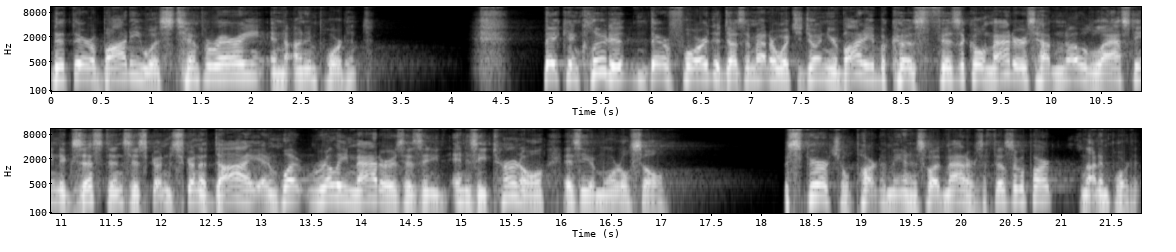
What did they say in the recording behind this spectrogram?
that their body was temporary and unimportant. They concluded, therefore, that it doesn't matter what you do in your body because physical matters have no lasting existence. It's going to die. And what really matters is, and is eternal is the immortal soul. The spiritual part of man is what matters. The physical part is not important.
